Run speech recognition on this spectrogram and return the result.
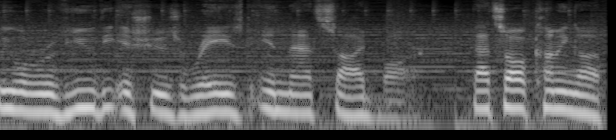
we will review the issues raised in that sidebar. That's all coming up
